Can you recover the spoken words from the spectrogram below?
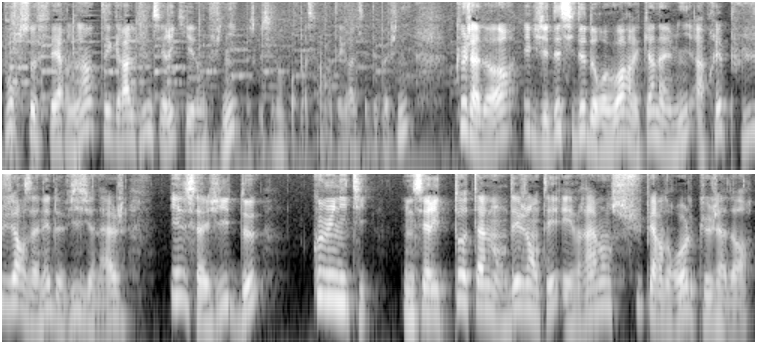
pour se faire l'intégrale d'une série qui est donc finie, parce que sinon on ne pourrait pas se faire l'intégrale si elle n'était pas finie, que j'adore et que j'ai décidé de revoir avec un ami après plusieurs années de visionnage. Il s'agit de Community, une série totalement déjantée et vraiment super drôle que j'adore.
